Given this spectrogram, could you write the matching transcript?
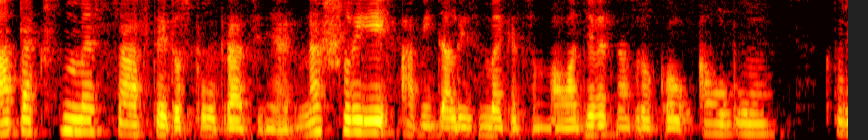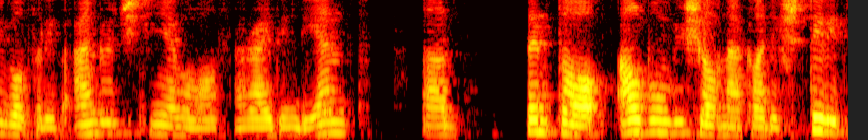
A tak sme sa v tejto spolupráci nejak našli a vydali sme, keď som mala 19 rokov, album, ktorý bol celý v angličtine, volal sa Ride in the End. A tento album vyšiel v náklade 40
